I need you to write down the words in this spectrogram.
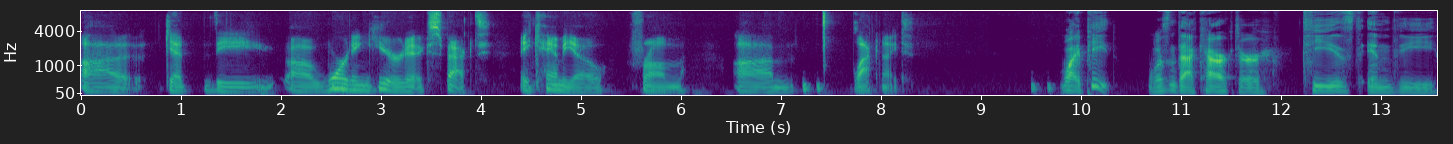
uh, get the uh, warning here to expect a cameo from um, Black Knight. Why, Pete, wasn't that character teased in the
